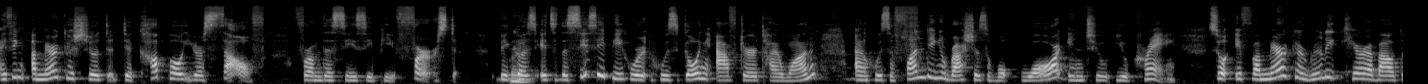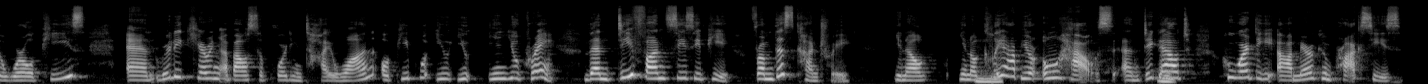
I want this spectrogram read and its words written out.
I think america should decouple yourself from the ccp first because right. it's the CCP who are, who's going after Taiwan and who's funding Russia's war into Ukraine. So if America really care about the world peace and really caring about supporting Taiwan or people you, you, in Ukraine, then defund CCP from this country. You know, you know, mm-hmm. clear up your own house and dig out who are the uh, American proxies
